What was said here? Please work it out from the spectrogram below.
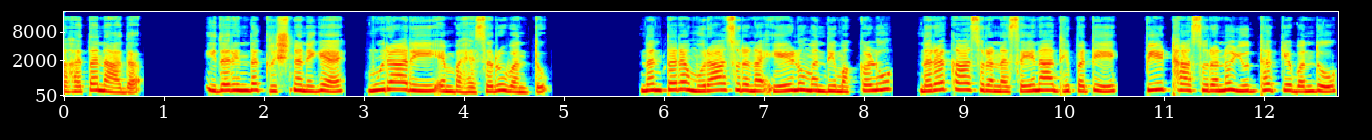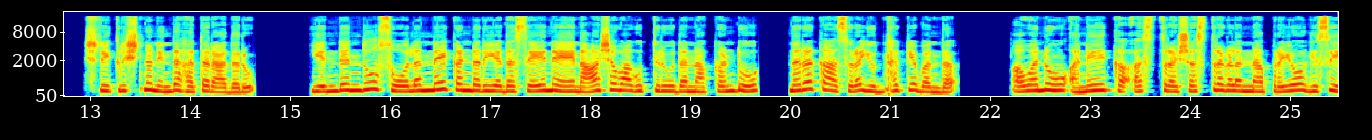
ಹತನಾದ. ಇದರಿಂದ ಕೃಷ್ಣನಿಗೆ ಮುರಾರಿ ಎಂಬ ಹೆಸರು ಬಂತು. ನಂತರ ಮುರಾಸುರನ ಏಳು ಮಂದಿ ಮಕ್ಕಳು, ನರಕಾಸುರನ ಸೇನಾಧಿಪತಿ ಪೀಠಾಸುರನು ಯುದ್ಧಕ್ಕೆ ಬಂದು ಶ್ರೀಕೃಷ್ಣನಿಂದ ಹತರಾದರು. ಎಂದೆಂದೂ ಸೋಲನ್ನೇ ಕಂಡರಿಯದ ಸೇನೆ ನಾಶವಾಗುತ್ತಿರುವುದನ್ನ ಕಂಡು ನರಕಾಸುರ ಯುದ್ಧಕ್ಕೆ ಬಂದ. ಅವನು ಅನೇಕ ಅಸ್ತ್ರ ಶಸ್ತ್ರಗಳನ್ನು ಪ್ರಯೋಗಿಸಿ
